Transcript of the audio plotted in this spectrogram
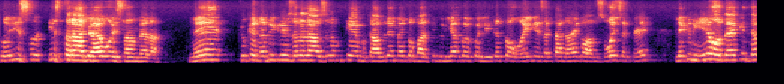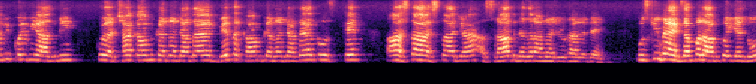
तो इस इस तरह जो है वो इस्लाम फैला। मैं क्योंकि नबी करीम सल्लल्लाहु अलैहि वसल्लम के मुकाबले में तो बाकी दुनिया को कोई लीडर तो हो ही नहीं सकता, ना ही तो हम सोच सकते हैं। लेकिन ये होता है कि जब भी कोई भी आदमी कोई अच्छा काम करना चाहता है, बेहतर काम करना चाहता है तो उसके आस्ता आस्ता जो है असरात नज़र आना शुरू कर देते हैं। उसकी मैं एग्ज़ाम्पल आपको ये दूँ,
